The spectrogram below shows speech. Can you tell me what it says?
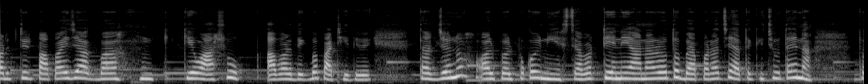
অরিত্রীর পাপাই যাক বা কেউ আসুক, আবার দেখবা পাঠিয়ে দেবে। তার জন্য অল্প অল্প করে নিয়ে এসছে। আবার টেনে আনারও তো ব্যাপার আছে, এত কিছু, তাই না? তো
